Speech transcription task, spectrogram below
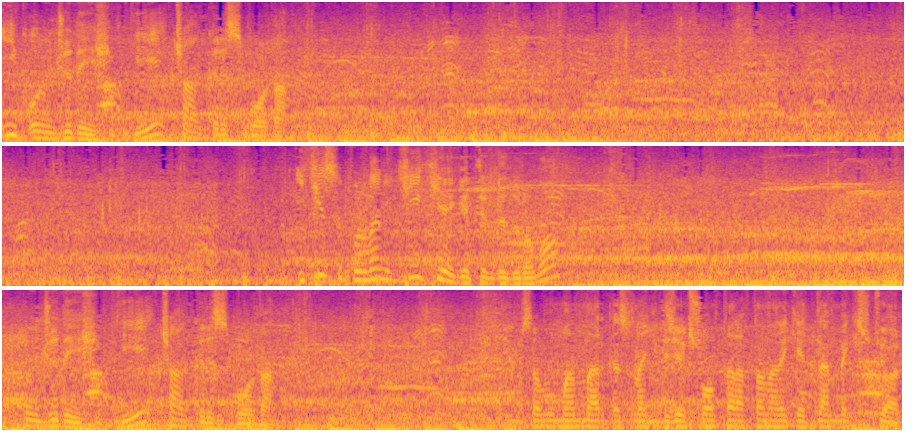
İlk oyuncu değişikliği Çankırı Spor'dan. İki sıfırdan 2-2'ye getirdi durumu. Oyuncu değişikliği Çankırı Spor'dan. Savunmanın arkasına gidecek sol taraftan hareketlenmek istiyor.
